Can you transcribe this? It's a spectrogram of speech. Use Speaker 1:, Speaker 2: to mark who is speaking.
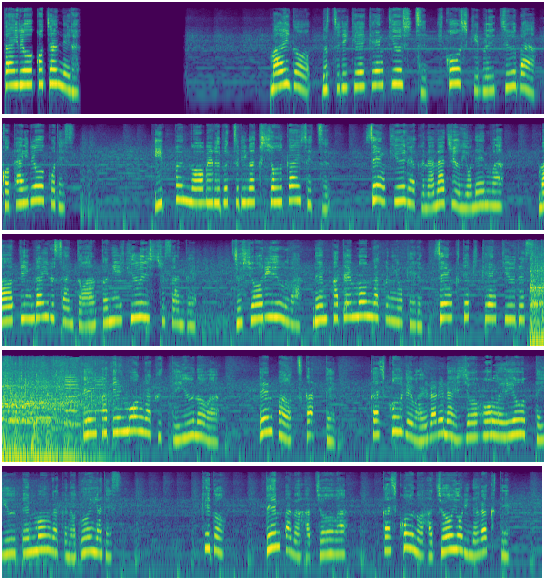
Speaker 1: 固体量子チャンネル。毎度、物理系研究室、非公式 VTuber、固体量子です。1分ノーベル物理学賞解説。1974年は、マーティン・ライルさんとアントニー・ヒューイッシュさんで、受賞理由は電波天文学における先駆的研究です。電波天文学っていうのは、電波を使って、賢いでは得られない情報を得ようっていう天文学の分野です。けど、電波の波長は、賢いの波長より長くて、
